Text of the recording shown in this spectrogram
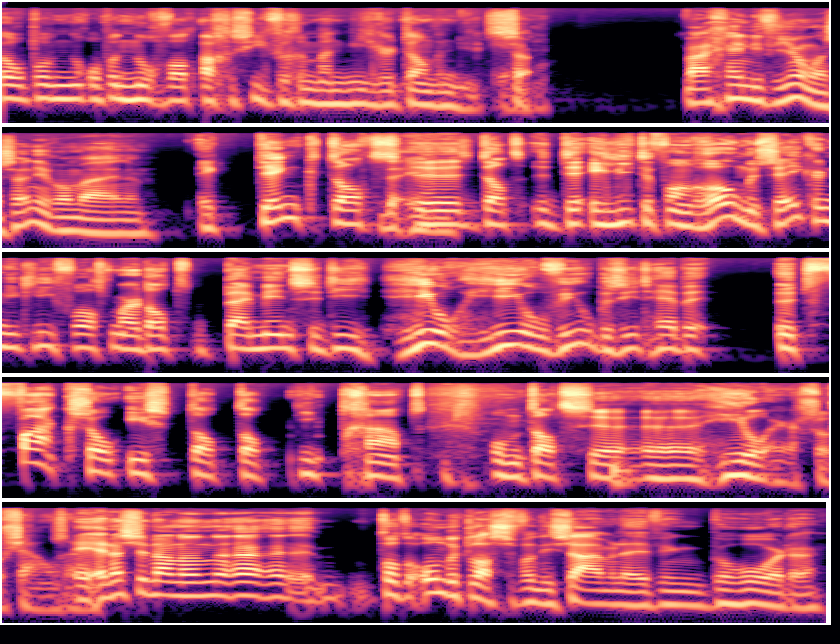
op, een, op een nog wat agressievere manier dan we nu kennen. Zo. Maar geen lieve jongens, hè, die Romeinen. Ik denk dat De dat de elite van Rome zeker niet lief was, maar dat bij mensen die heel, heel veel bezit hebben, het vaak zo is dat dat niet gaat omdat ze eh, heel erg sociaal zijn. Hey, en als je dan een, eh, tot de onderklasse van die samenleving behoorde,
